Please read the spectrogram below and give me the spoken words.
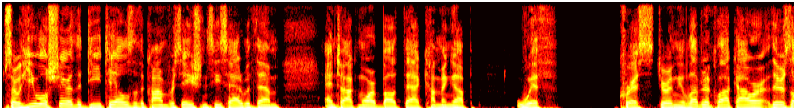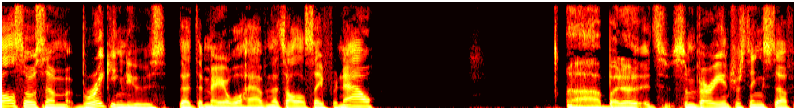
So he will share the details of the conversations he's had with them and talk more about that coming up with Chris during the 11 o'clock hour. There's also some breaking news that the mayor will have, and that's all I'll say for now. Uh, but uh, it's some very interesting stuff.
